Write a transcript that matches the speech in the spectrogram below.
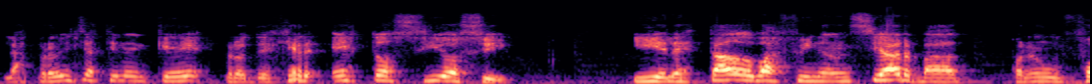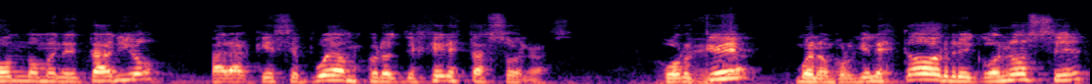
las provincias tienen que proteger esto sí o sí. Y el Estado va a financiar, va a poner un fondo monetario para que se puedan proteger estas zonas. ¿Por qué? Bueno, porque el Estado reconoce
